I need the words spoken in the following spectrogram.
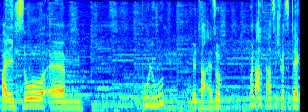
weil ich so ähm, Bulu mit, also 188 Space Attack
